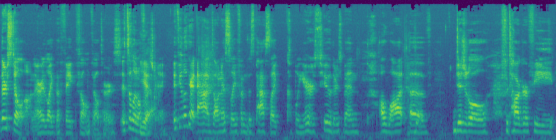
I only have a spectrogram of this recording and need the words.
They're still on there, like the fake film filters. It's a little Yeah. frustrating. If you look at ads, honestly, from this past like couple years too, there's been a lot of digital photography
